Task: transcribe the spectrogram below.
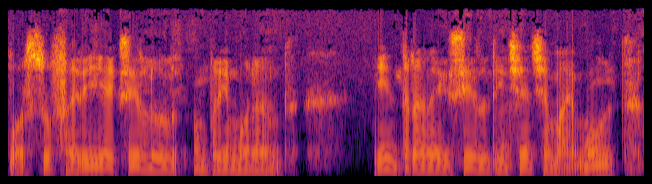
vor suferi exilul în primul rând. Intră în exil din ce în ce mai mult,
